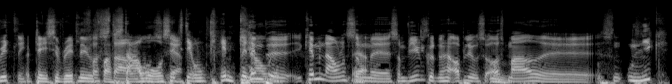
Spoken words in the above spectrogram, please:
Ridley. Daisy Ridley fra fra Star, Star Wars, Wars, ja. Det er jo nogle kæmpe, navne. Kæmpe, kæmpe navne, som, ja. øh, som virkelig gør den her oplevelse mm. også meget øh, sådan unik.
